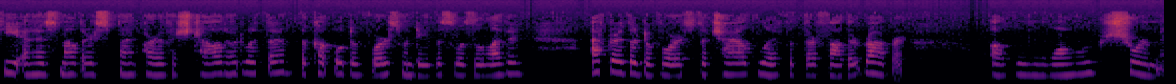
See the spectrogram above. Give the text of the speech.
He and his mother spent part of his childhood with them. The couple divorced when Davis was 11. After the divorce, the child lived with their father, Robert, a longshoreman.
